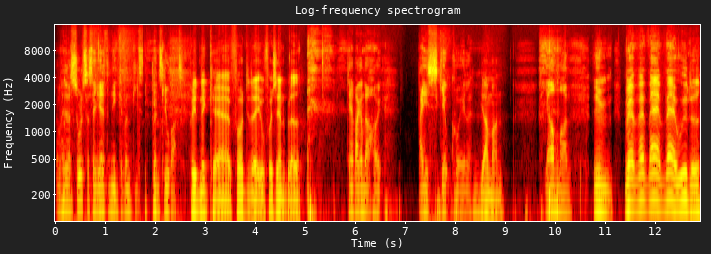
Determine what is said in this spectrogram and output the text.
Den vil hellere sulte sig selv ihjel, fordi den ikke kan få den på dens livret. Fordi den ikke kan få de der euforiserende blade. Den kan bare gerne være høj. Bare lige skæv koala. Ja, man. Ja, man. Hvad, hvad, hvad, hvad er uddød?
